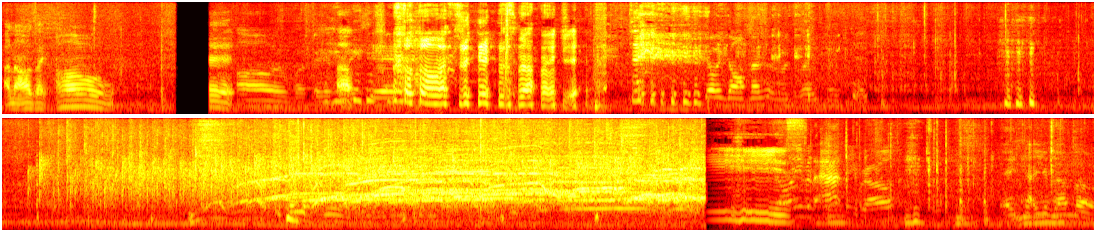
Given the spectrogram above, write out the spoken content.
And I was like, oh. Shit. Oh, my fingers. Oh, oh my fingers smell like shit. Going golf lessons with great Jeez. Hey, got your Bumbo.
